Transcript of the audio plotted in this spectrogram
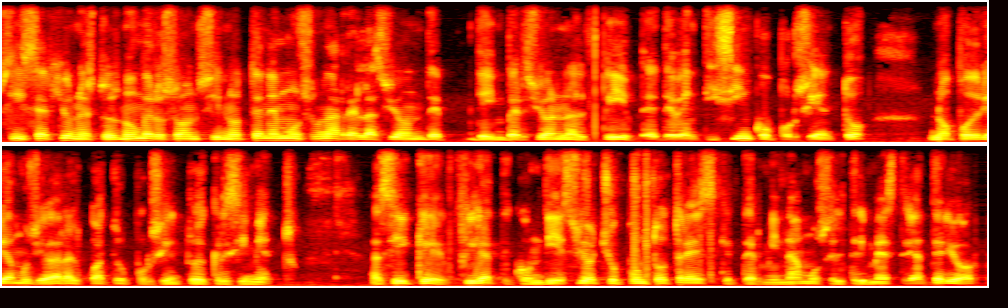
sí, Sergio, nuestros números son, si no tenemos una relación de, de inversión al PIB eh, de 25%, no podríamos llegar al 4% de crecimiento. Así que fíjate, con 18.3 que terminamos el trimestre anterior,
